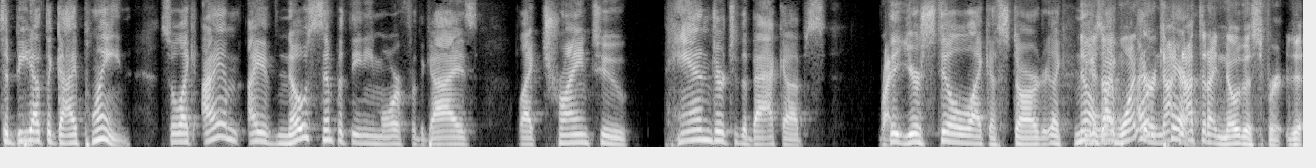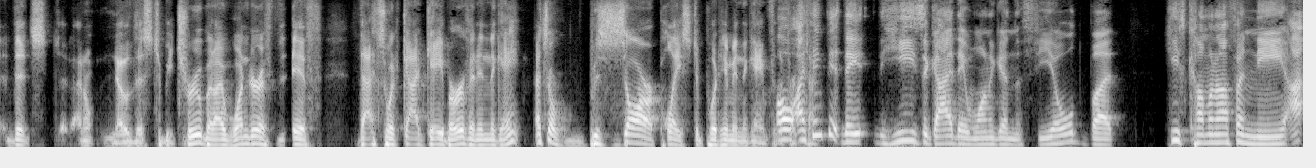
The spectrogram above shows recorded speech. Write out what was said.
to beat out the guy playing. So like I am I have no sympathy anymore for the guys like trying to pander to the backups Right. that you're still like a starter. Like no, because like, I wonder don't not care. not that I know this for that, that's I don't know this to be true, but I wonder if if that's what got Gabe Ervin in the game. That's a bizarre place to put him in the game for the Oh, I time. think that they he's a guy they want to get in the field, but he's coming off a knee. I,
